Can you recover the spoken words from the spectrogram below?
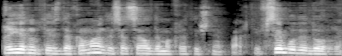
Приєднуйтесь до команди Соціал-демократичної партії. Все буде добре.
